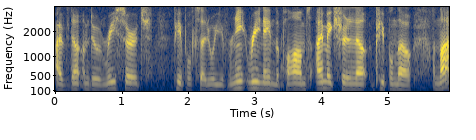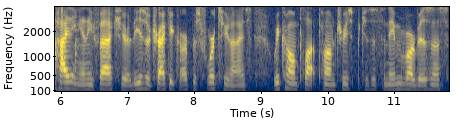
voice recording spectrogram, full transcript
I've done, I'm doing research. People said, well, you've re- renamed the palms. I make sure to know people know I'm not hiding any facts here. These are Trachycarpus 429s. We call them Plott palm trees because it's the name of our business,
